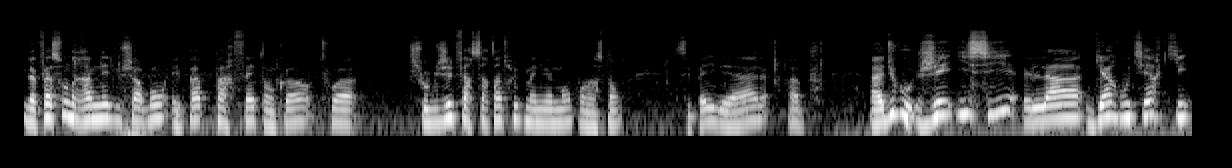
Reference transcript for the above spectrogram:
La façon de ramener du charbon est pas parfaite encore. Toi, je suis obligé de faire certains trucs manuellement pour l'instant. C'est pas idéal. Hop. Euh, du coup, j'ai ici la gare routière qui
